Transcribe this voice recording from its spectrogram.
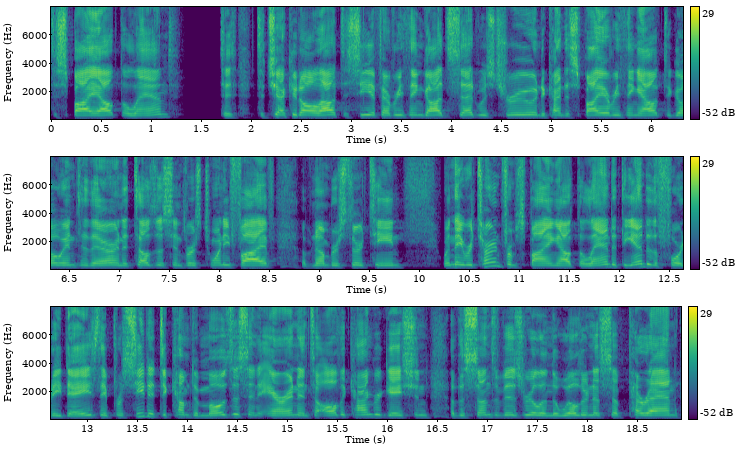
to spy out the land, to, to check it all out, to see if everything God said was true, and to kind of spy everything out to go into there. And it tells us in verse 25 of Numbers 13 when they returned from spying out the land at the end of the 40 days, they proceeded to come to Moses and Aaron and to all the congregation of the sons of Israel in the wilderness of Paran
